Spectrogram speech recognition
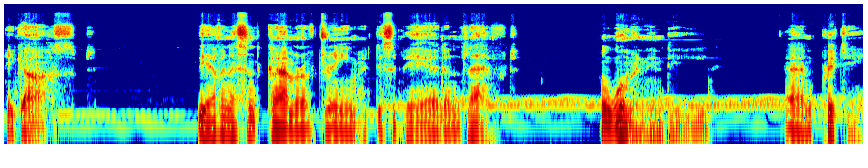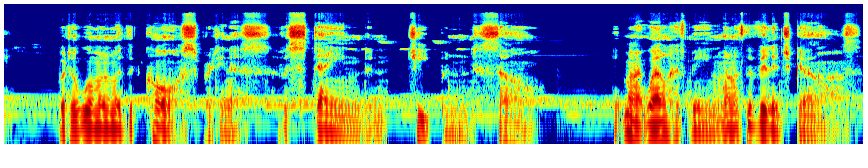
he gasped. The evanescent glamour of dream had disappeared and left. A woman, indeed, and pretty, but a woman with the coarse prettiness of a stained and cheapened soul. It might well have been one of the village girls,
